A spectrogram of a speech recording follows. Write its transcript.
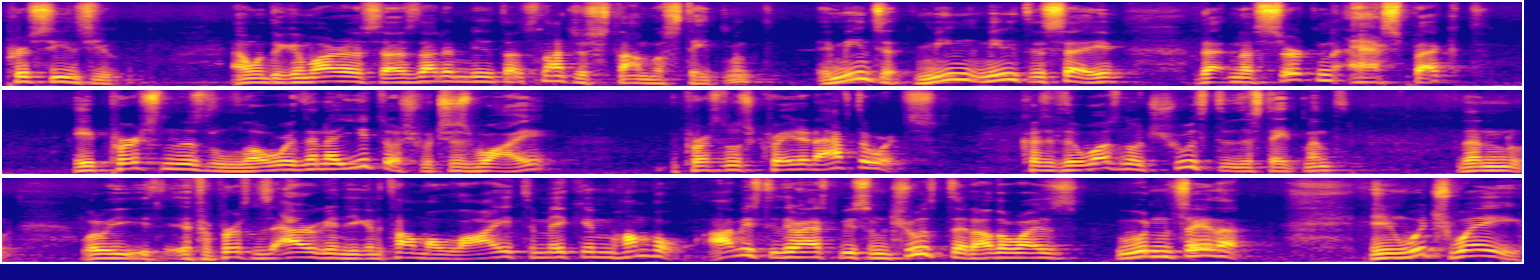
precedes you. And when the Gemara says that, it means that's not just a statement. It means it, mean, meaning to say that in a certain aspect, a person is lower than a yitush, which is why the person was created afterwards. Because if there was no truth to the statement, then we, if a person's arrogant, you're going to tell him a lie to make him humble. Obviously, there has to be some truth to it, otherwise, we wouldn't say that. In which way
